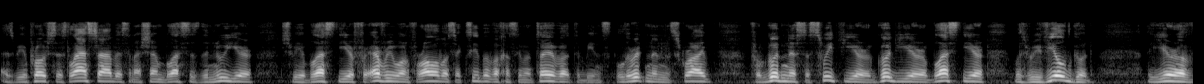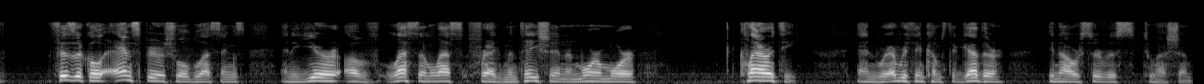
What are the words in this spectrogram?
as we approach this last Shabbos, and Hashem blesses the new year. It should be a blessed year for everyone, for all of us, to be written and inscribed for goodness, a sweet year, a good year, a blessed year with revealed good, a year of physical and spiritual blessings, and a year of less and less fragmentation and more and more clarity, and where everything comes together in our service to Hashem.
